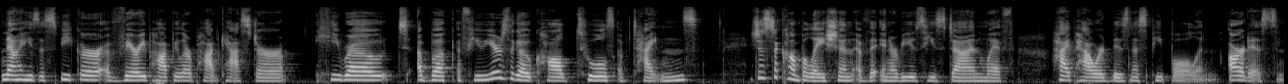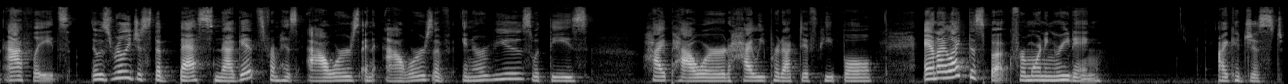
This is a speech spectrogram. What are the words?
Now he's a speaker, a very popular podcaster. He wrote a book a few years ago called Tools of Titans. It's just a compilation of the interviews he's done with high powered business people and artists and athletes. It was really just the best nuggets from his hours and hours of interviews with these high powered, highly productive people. And I like this book for morning reading. I could just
